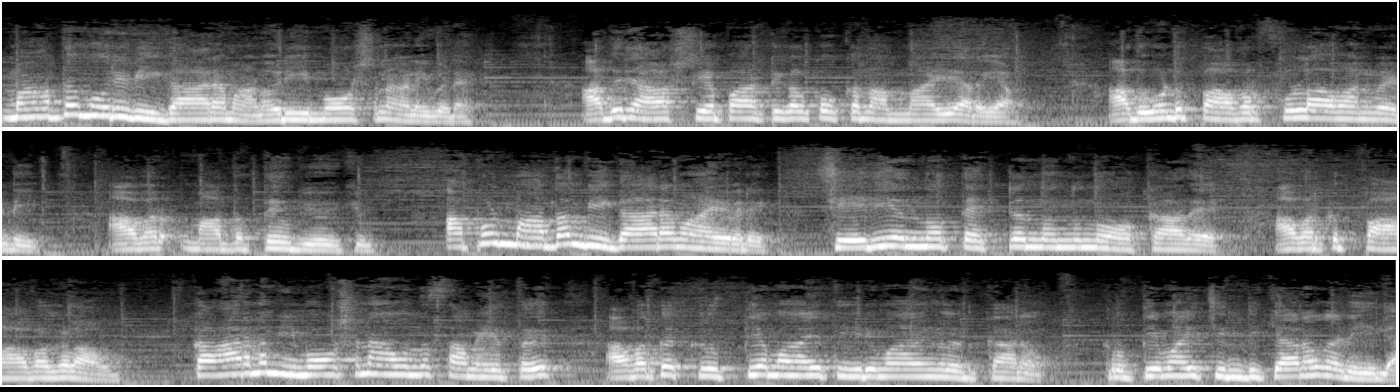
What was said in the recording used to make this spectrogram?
മതം ഒരു വികാരമാണ് ഒരു ഇമോഷനാണ് ഇവിടെ. അത് രാഷ്ട്രീയ പാർട്ടികൾക്കൊക്കെ നന്നായി അറിയാം. അതുകൊണ്ട് പവർഫുൾ ആവാൻ വേണ്ടി അവർ മതത്തെ ഉപയോഗിക്കും. അപ്പോൾ മതം വികാരമായവരെ ശരിയെന്നോ തെറ്റെന്നൊന്നും നോക്കാതെ അവർക്ക് പാവകളാവും. കാരണം ഇമോഷൻ ആവുന്ന സമയത്ത് അവർക്ക് കൃത്യമായ തീരുമാനങ്ങൾ എടുക്കാനോ കൃത്യമായി ചിന്തിക്കാനോ കഴിയില്ല.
